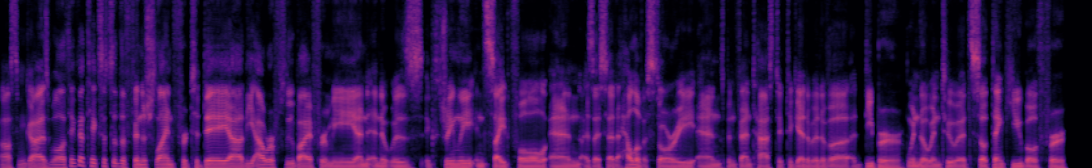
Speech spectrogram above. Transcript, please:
Awesome, guys. Well, I think that takes us to the finish line for today. Uh, the hour flew by for me, and and it was extremely insightful, and as I said, a hell of a story. And it's been fantastic to get a bit of a, a deeper window into it. So thank you both for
